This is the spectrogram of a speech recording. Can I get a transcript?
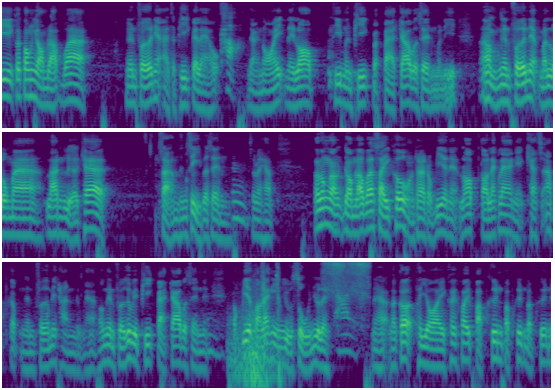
ที่ก็ต้องยอมรับว่าเงินเฟ้อเนี่ยอาจจะ peak ไปแล้วค่ะอย่างน้อยในรอบที่มัน peak แบบ8 9วันนี้อ่าเงินเฟ้อเนี่ยมันลงมา run เหลือแค่ 3-4%ถึง4%ใช่ไหมครับ ก็ต้องยอมรับว่า cycle ของอัตราดอกเบี้ยเนี่ยรอบตอนแรกๆเนี่ย catch up กับเงินเฟ้อไม่ทันถูกไหมฮะเพราะเงินเฟ้อก็ไป peak 8 9%เนี่ยดอกเบี้ยตอนแรกยังอยู่ศูนย์อยู่เลยใช่นะฮะแล้วก็ทยอยค่อยๆ ปรับขึ้นปรับขึ้นปรับขึ้น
